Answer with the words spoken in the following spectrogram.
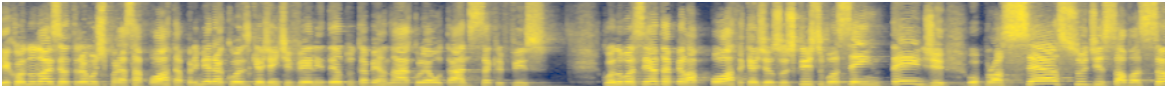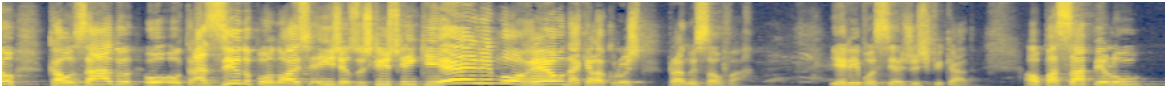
E quando nós entramos por essa porta, a primeira coisa que a gente vê ali dentro do tabernáculo é o altar de sacrifício. Quando você entra pela porta, que é Jesus Cristo, você entende o processo de salvação causado ou, ou trazido por nós em Jesus Cristo, em que Ele morreu naquela cruz para nos salvar. E ali você é justificado. Ao passar pelo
